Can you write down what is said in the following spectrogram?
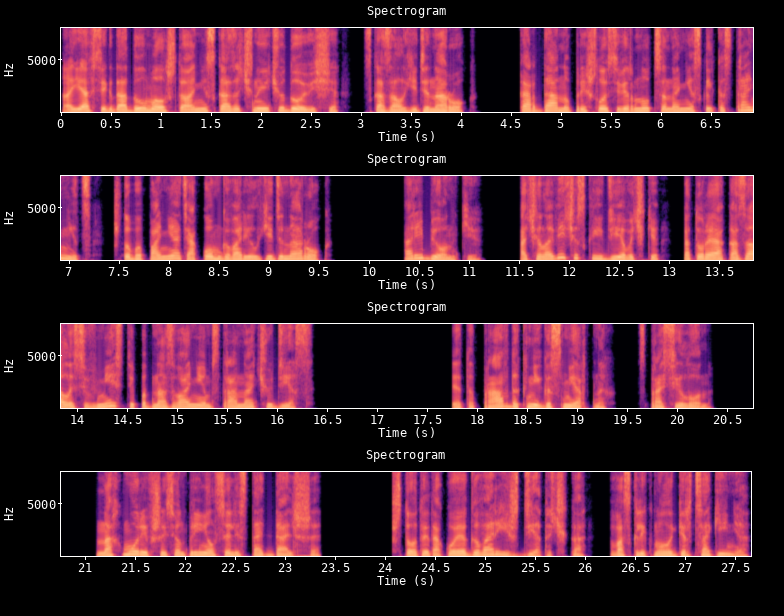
«А я всегда думал, что они сказочные чудовища», — сказал единорог. Кардану пришлось вернуться на несколько страниц, чтобы понять, о ком говорил единорог. О ребенке, о человеческой девочке, которая оказалась вместе под названием «Страна чудес». «Это правда книга смертных?» — спросил он. Нахмурившись, он принялся листать дальше. «Что ты такое говоришь, деточка?» — воскликнула герцогиня.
